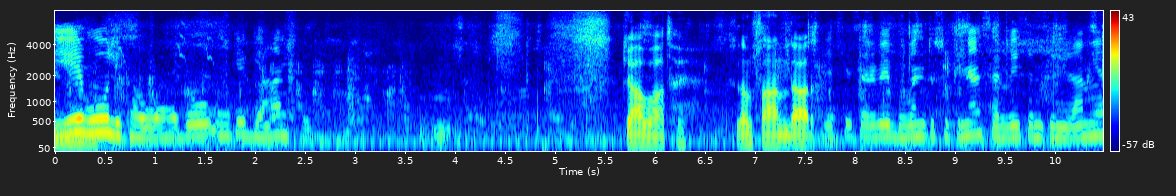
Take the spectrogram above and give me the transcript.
ये वो लिखा हुआ है जो उनके ज्ञान थे। क्या बात है। एकदम शानदार। जैसे सर्वे भवन्तु सुखिना सर्वे सन्तु निरामया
